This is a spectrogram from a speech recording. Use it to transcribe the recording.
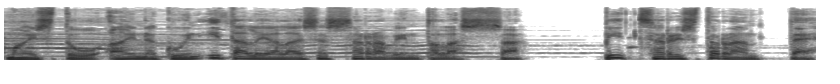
Maistuu aina kuin italialaisessa ravintolassa. Pizzaristorante.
